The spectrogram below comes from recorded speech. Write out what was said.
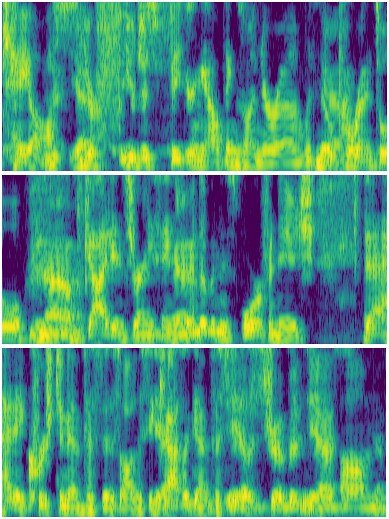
chaos. Yeah. You're f- you're just figuring out things on your own with no Yeah. parental No. guidance or anything. Yeah. You end up in this orphanage that had a Christian emphasis, obviously Yes. Catholic Yeah, it was emphasis. driven. Yes. Um.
